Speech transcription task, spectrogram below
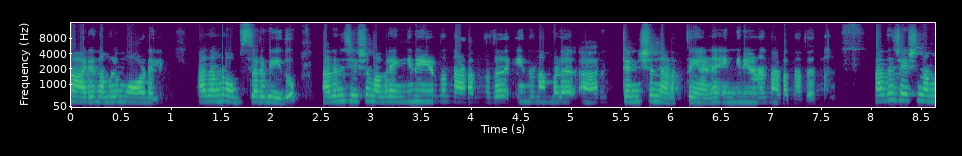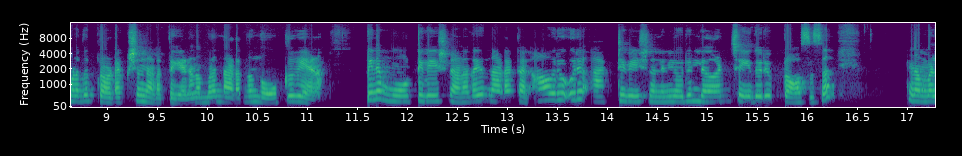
കാര്യം നമ്മൾ മോഡൽ അത് നമ്മൾ ഒബ്സർവ് ചെയ്തു. അതിനുശേഷം അവർ എങ്ങനെയായിരുന്നു നടന്നത് എന്ന് നമ്മൾ റിട്ടൻഷൻ നടത്തുകയാണ് എങ്ങനെയാണ് നടന്നതെന്ന്. അതിനുശേഷം നമ്മളത് പ്രൊഡക്ഷൻ നടത്തുകയാണ്. നമ്മൾ നടന്ന് നോക്കുകയാണ്. പിന്നെ മോട്ടിവേഷൻ ആണ്. അതായത് നടക്കാൻ. ആ ഒരു ഒരു ആക്ടിവേഷൻ അല്ലെങ്കിൽ ഒരു ലേൺ ചെയ്ത ഒരു പ്രോസസ്സ് നമ്മൾ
